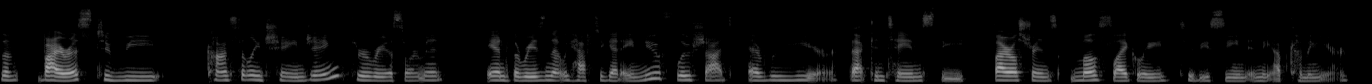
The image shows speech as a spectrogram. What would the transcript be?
the virus to be constantly changing through reassortment and the reason that we have to get a new flu shot every year that contains the viral strains most likely to be seen in the upcoming year.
